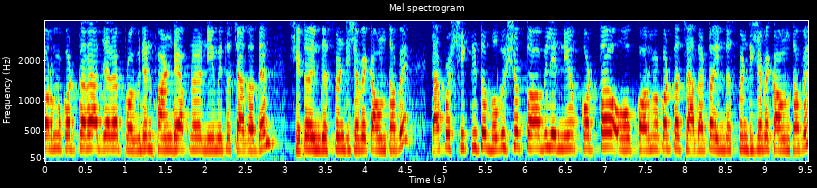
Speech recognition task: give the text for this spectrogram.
কর্মকর্তারা যারা প্রভিডেন্ট ফান্ডে আপনারা নিয়মিত চাঁদা দেন, সেটাও ইনভেস্টমেন্ট হিসাবে কাউন্ট হবে। তারপর স্বীকৃত ভবিষ্যৎ তহবিলের নিয়োগকর্তা ও কর্মকর্তা চাঁদাটাও ইনভেস্টমেন্ট হিসাবে কাউন্ট হবে।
